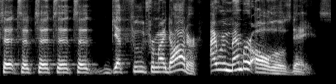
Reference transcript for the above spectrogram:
to to to to to get food for my daughter. I remember all those days.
